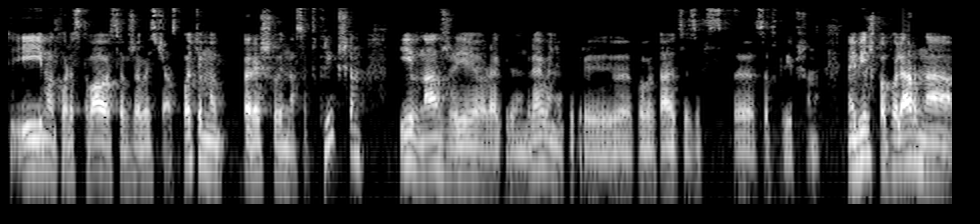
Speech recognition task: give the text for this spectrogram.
і ми користувалися вже весь час. Потім ми перейшли на subscription, і в нас вже є recurring revenue, які е, повертаються з subscription. Найбільш популярна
